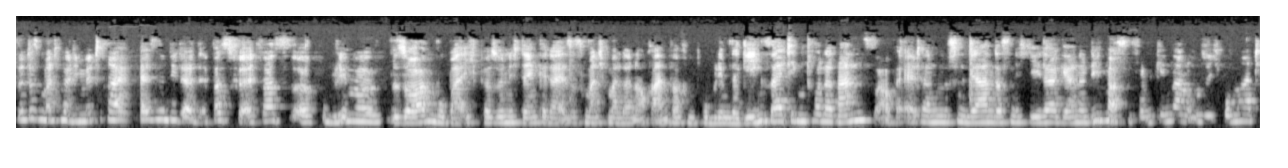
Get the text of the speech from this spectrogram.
sind es manchmal die Mitreisenden, die da etwas für etwas äh, Probleme sorgen, wobei ich persönlich denke, da ist es manchmal dann auch einfach ein Problem der gegenseitigen Toleranz. Auch Eltern müssen lernen, dass nicht jeder gerne die Massen von Kindern um sich rum hat.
